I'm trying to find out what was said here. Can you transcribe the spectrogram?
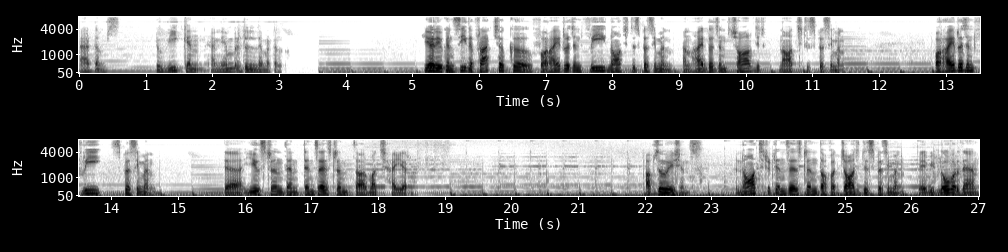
atoms to weaken and embrittle the metal. Here you can see the fracture curve for hydrogen free notched specimen and hydrogen charged notched specimen. For hydrogen free specimen, the yield strength and tensile strength are much higher. Observations Notched tensile strength of a charged specimen may be lower than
